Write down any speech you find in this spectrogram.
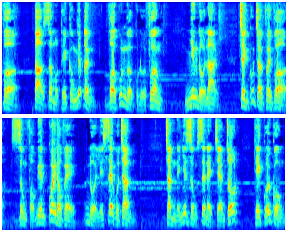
Vừa tạo ra một thế công nhất định vào quân ngựa của đối phương. Nhưng đổi lại Trần cũng chẳng phải vừa dùng pháo biên quay đầu về đuổi lấy xe của Trần. Trần nếu như dùng xe này chém chốt thì cuối cùng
